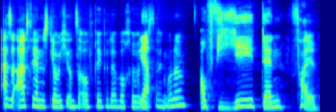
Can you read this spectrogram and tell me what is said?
Also Adrian ist, glaube ich, unser Aufreger der Woche, würde Ja. ich sagen, oder? Auf jeden Fall.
